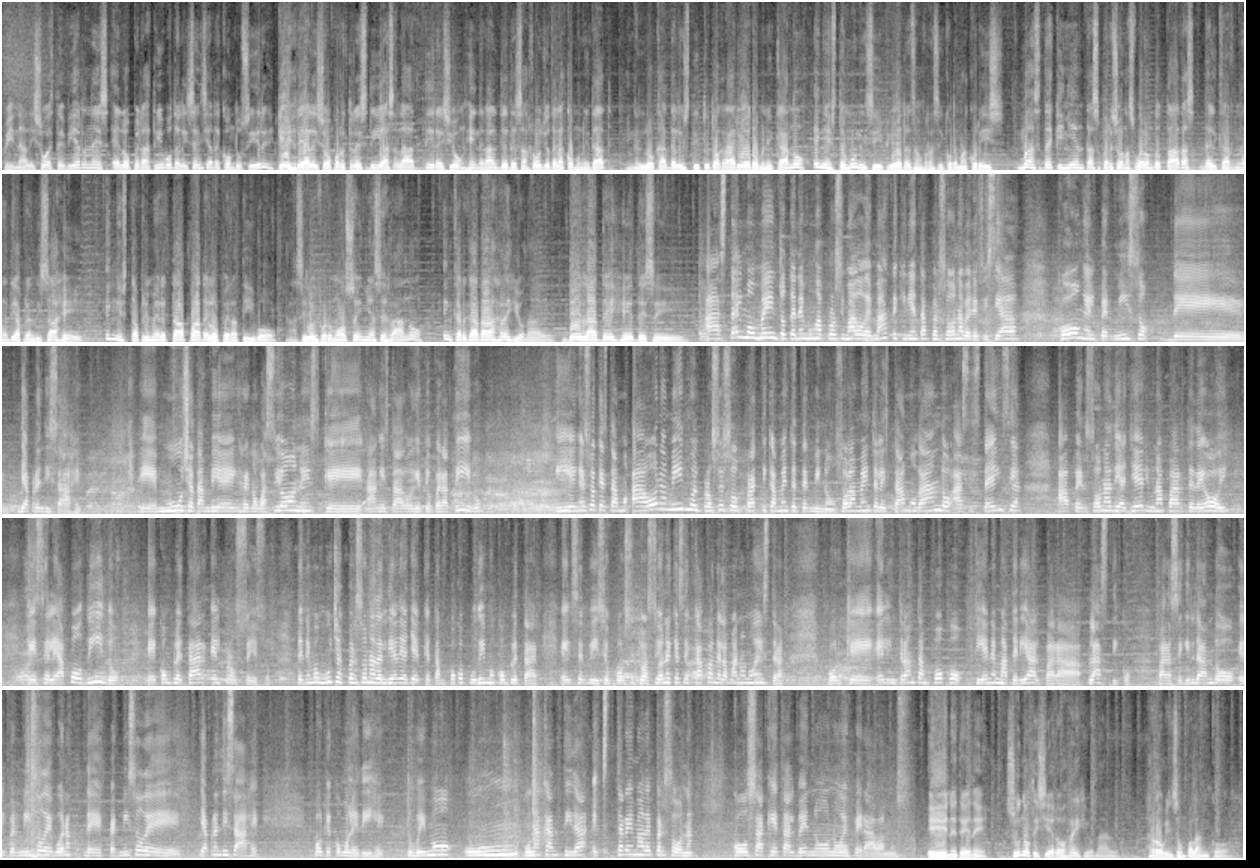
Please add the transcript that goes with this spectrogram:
Finalizó este viernes el operativo de licencia de conducir que realizó por tres días la Dirección General de Desarrollo de la Comunidad en el local del Instituto Agrario Dominicano en este municipio de San Francisco de Macorís. Más de 500 personas fueron dotadas del carnet de aprendizaje en esta primera etapa del operativo. Así lo informó Seña Serrano, encargada regional de la DGDC. Hasta el momento tenemos un aproximado de más de 500 personas beneficiadas con el permiso de, aprendizaje. Eh, muchas también renovaciones que han estado en este operativo y en eso es que estamos. Ahora mismo el proceso prácticamente terminó, solamente le estamos dando asistencia a personas de ayer y una parte de hoy que se le ha podido eh, completar el proceso. Tenemos muchas personas del día de ayer que tampoco pudimos completar el servicio por situaciones que se escapan de la mano nuestra, porque el Intran tampoco tiene material para plástico para seguir dando el permiso de buena de permiso de, aprendizaje, porque como les dije, tuvimos una cantidad extrema de personas, cosa que tal vez no nos esperábamos. NTN, su noticiero regional. Robinson Polanco.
